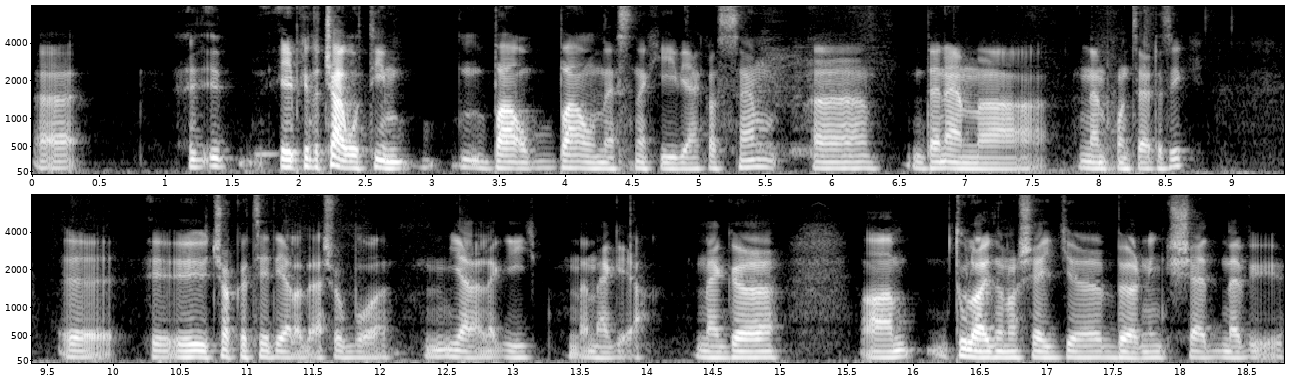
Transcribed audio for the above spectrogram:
ö, egy- egyébként a csávó Tim Bau- Bauness-nek hívják, azt hiszem, de nem, nem koncertezik. Ő csak a CD eladásokból jelenleg így megél. Meg a tulajdonos egy Burning Shed nevű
